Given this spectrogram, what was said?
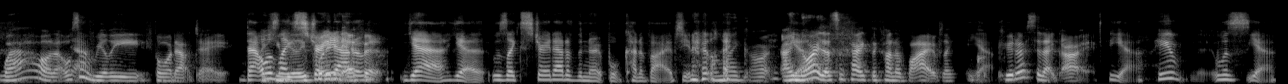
Wow, that was Yeah. a really thought out date. that Like, was like really straight out effort. of yeah, yeah. It was like straight out of the Notebook kind of vibes, you know. Oh my god. I yeah. know that's like, like the kind of vibes. Like Yeah. kudos to that guy. Yeah he was yeah.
